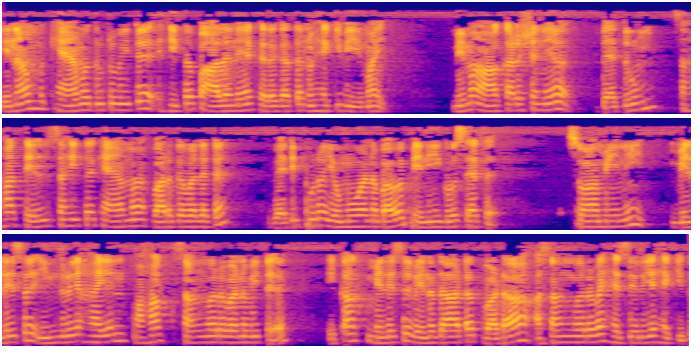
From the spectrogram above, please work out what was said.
එනම් කෑම දුටු විට හිත පාලනය කරගත නොහැකි වීමයි. මෙම ආකර්ෂණය බැදුම් සහ තෙල් සහිත කෑම වර්ගවලට වැඩිපුර යොමු වන බව පෙනී ගොස් ඇත. ස්වාමීනි මෙලෙස ඉන්ද්‍රිය හයෙන් පහක් සංවර වන විට එකක් මෙලෙස වෙනදාටත් වඩා අසංවරව හැසිරිය හැකිද?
